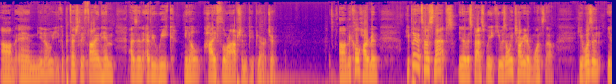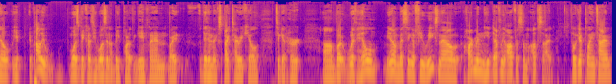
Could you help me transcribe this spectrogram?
Um, and you know, you could potentially find him as an every week, you know, high floor option in PPR too. Uh, Mecole Hardman, he played a ton of snaps, you know, this past week. He was only targeted once though. He wasn't, you know, he it probably was because he wasn't a big part of the game plan, right? They didn't expect Tyreek Hill to get hurt. Um, but with Hill, you know, missing a few weeks now, Hardman he definitely offers some upside. He'll get playing time,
